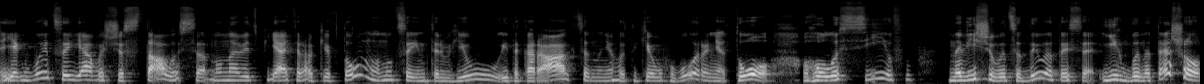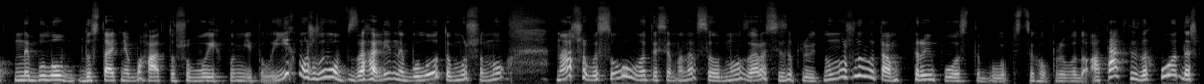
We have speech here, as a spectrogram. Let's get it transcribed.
Якби це явище сталося ну навіть 5 років тому, ну це інтерв'ю і така реакція на нього, таке обговорення, то голосів навіщо ви це дивитеся? Їх би не те, що не було б достатньо багато, щоб ви їх помітили. Їх, можливо, б взагалі не було, тому що ну, нащо висовуватися, мене все одно зараз і заплюють. Ну, можливо, там три пости було б з цього приводу. А так ти заходиш,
